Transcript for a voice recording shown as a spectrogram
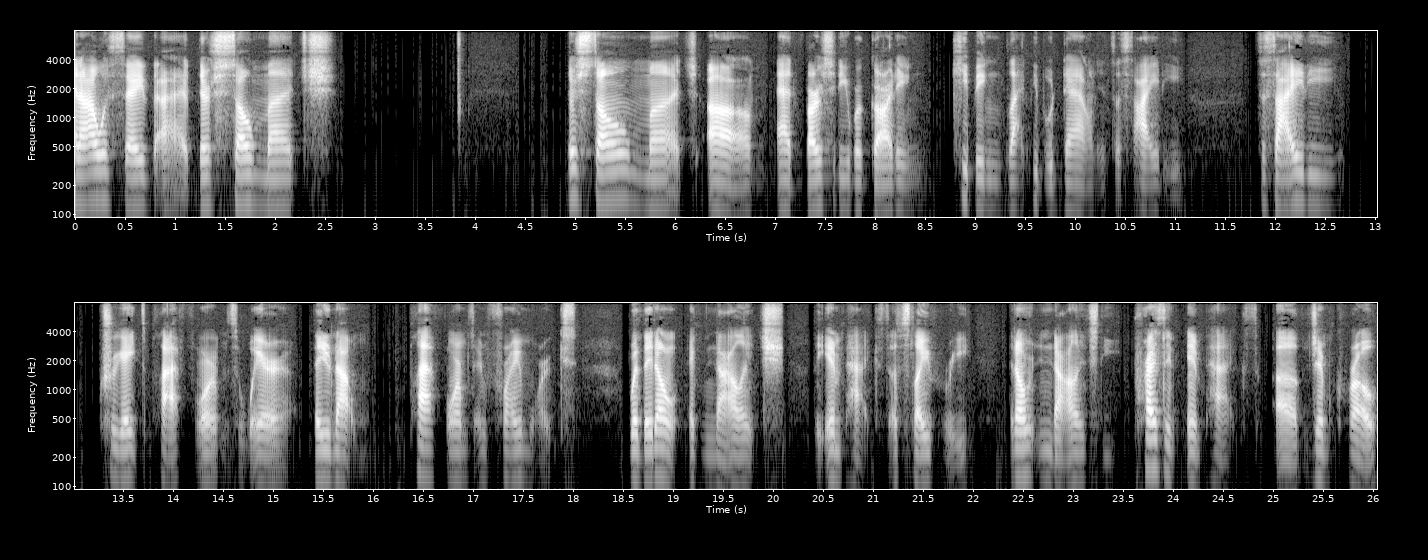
and I would say that there's so much there's so much um, adversity regarding keeping black people down in society. Society creates platforms where they do not platforms and frameworks where they don't acknowledge the impacts of slavery. They don't acknowledge the present impacts of Jim Crow,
